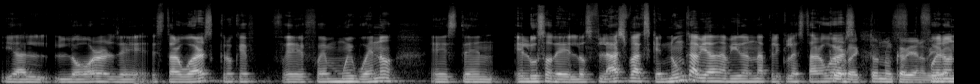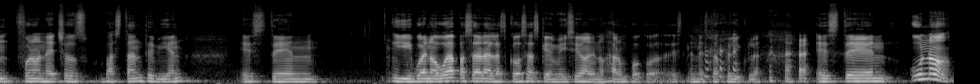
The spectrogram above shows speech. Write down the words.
y al lore de Star Wars, creo que fue, fue muy bueno. Este, el uso de los flashbacks que nunca habían habido en una película de Star Wars Correcto, nunca habían habido. fueron, fueron hechos bastante bien. Este, y bueno, voy a pasar a las cosas que me hicieron enojar un poco en esta película. este, uno,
